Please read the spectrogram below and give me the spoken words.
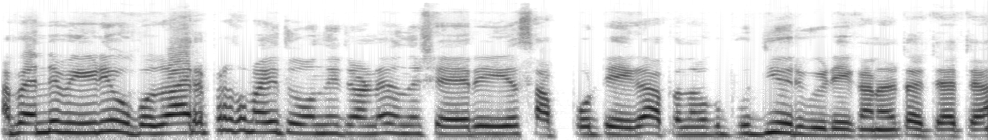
അപ്പം എന്റെ വീഡിയോ ഉപകാരപ്രദമായി തോന്നിയിട്ടുണ്ടെങ്കിൽ ഒന്ന് ഷെയർ ചെയ്യുക സപ്പോർട്ട് ചെയ്യുക. അപ്പം നമുക്ക് പുതിയൊരു വീഡിയോ കാണാം ടാറ്റാ.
